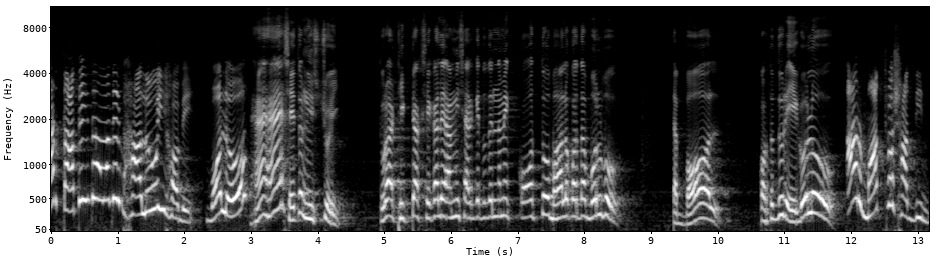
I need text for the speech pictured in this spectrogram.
আর তাতেই তো আমাদের ভালোই হবে। বলো। হ্যাঁ হ্যাঁ সে তো নিশ্চয়ই। তোরা ঠিকঠাক শেখালে আমি স্যারকে তোদের নামে কত ভালো কথা বলব। তা বল কত দূর এগোলো? আর মাত্র সাত দিন।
